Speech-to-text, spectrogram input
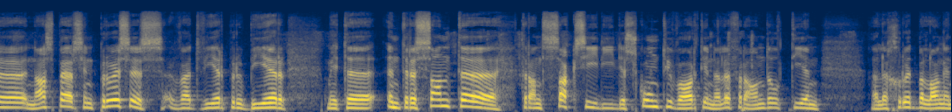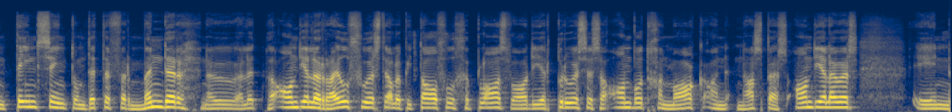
uh Naspers en Prosus wat weer probeer met 'n interessante transaksie die diskonto waarteen hulle verhandel teen hulle groot belang in Tencent om dit te verminder. Nou hulle het 'n aandele ruil voorstel op die tafel geplaas waardeur Prosus 'n aanbod gaan maak aan Naspers aandeelhouers en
